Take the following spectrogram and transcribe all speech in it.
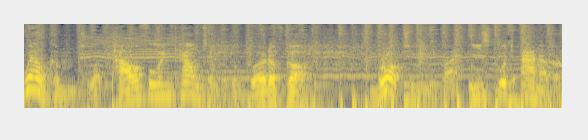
Welcome to a powerful encounter with the Word of God, brought to you by Eastwood Anaba.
